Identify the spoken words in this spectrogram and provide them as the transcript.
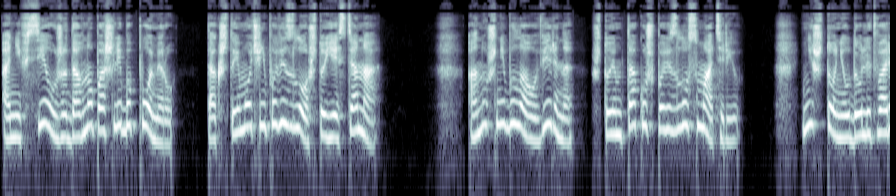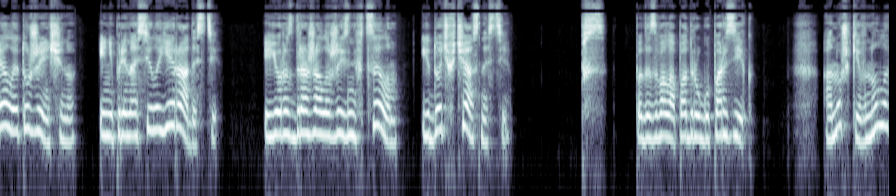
они все уже давно пошли бы по миру, так что им очень повезло, что есть она. Ануш не была уверена, что им так уж повезло с матерью. Ничто не удовлетворяло эту женщину и не приносило ей радости. Ее раздражала жизнь в целом и дочь в частности. «Пс!» — подозвала подругу Парзик. Ануш кивнула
